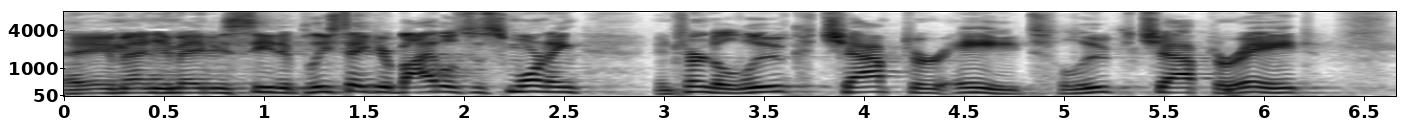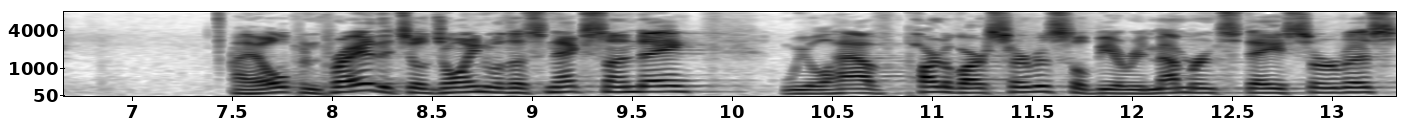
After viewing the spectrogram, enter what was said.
Amen. You may be seated. Please take your Bibles this morning and turn to Luke chapter 8. Luke chapter 8. I hope and pray that you'll join with us next Sunday. We will have part of our service will be a Remembrance Day service.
